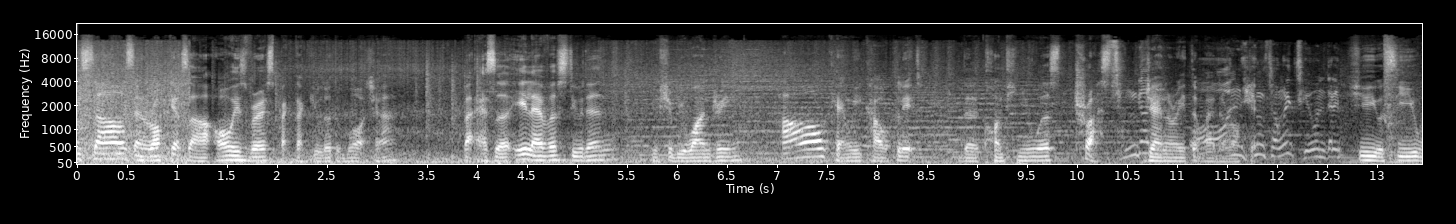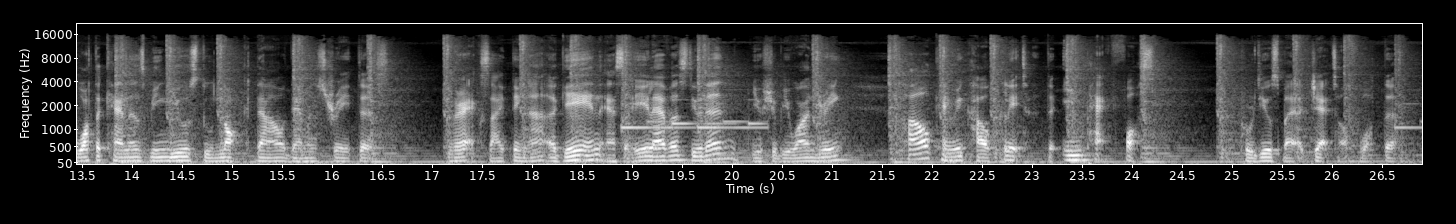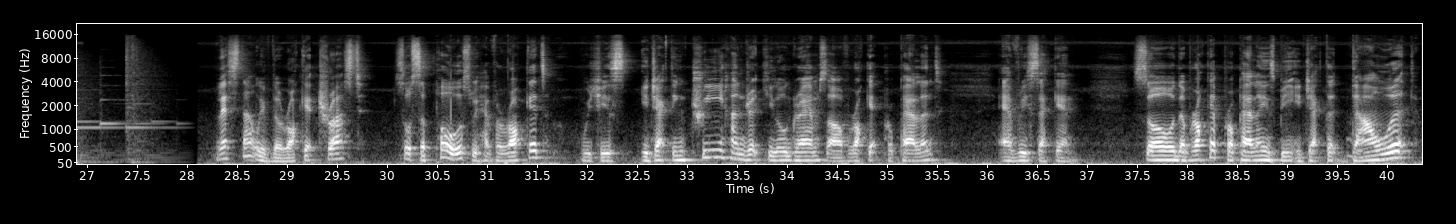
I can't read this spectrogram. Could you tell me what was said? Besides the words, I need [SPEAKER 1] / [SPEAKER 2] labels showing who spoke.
[SPEAKER 1] Missiles and rockets are always very spectacular to watch, huh? but as a A-level student, you should be wondering, how can we calculate the continuous thrust generated by the rocket? Here you see water cannons being used to knock down demonstrators. Very exciting, huh? Again, as an A-level student, you should be wondering, how can we calculate the impact force produced by a jet of water? Let's start with the rocket thrust. So suppose we have a rocket which is ejecting 300 kilograms of rocket propellant every second. So the rocket propellant is being ejected downward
